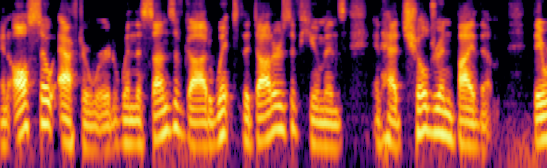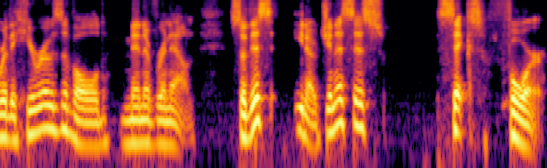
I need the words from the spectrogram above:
and also afterward, when the sons of God went to the daughters of humans and had children by them. They were the heroes of old, men of renown. So, this, you know, Genesis 6 4,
